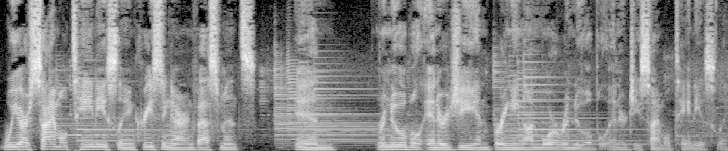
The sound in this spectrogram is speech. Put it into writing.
we are simultaneously increasing our investments in renewable energy and bringing on more renewable energy simultaneously.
